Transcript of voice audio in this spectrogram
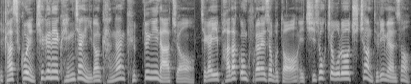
이 가스코인 최근에 굉장히 이런 강한 급등이 나왔죠. 제가 이 바닥권 구간에서부터 이 지속적으로 추천 드리면서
